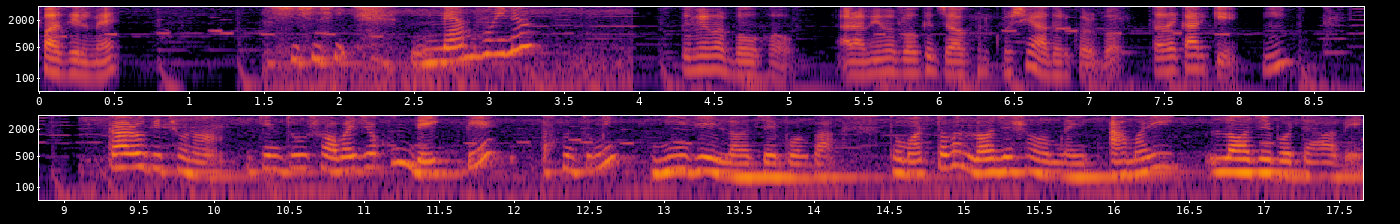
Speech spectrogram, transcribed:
ফাজিল মেয়ে? ম্যাম হই না। তুমি আমার বউ হও। আর আমি আমার বউকে যখন খুশি আদর করব। তাতে কার কি? হুম? কারও কিছু না। কিন্তু সবাই যখন দেখবে তখন তুমি নিজেই লজ্জায় পড়বা। তোমার তো আবার লজ্জা সরম নাই আমারই লজ্জায় পড়তে হবে।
